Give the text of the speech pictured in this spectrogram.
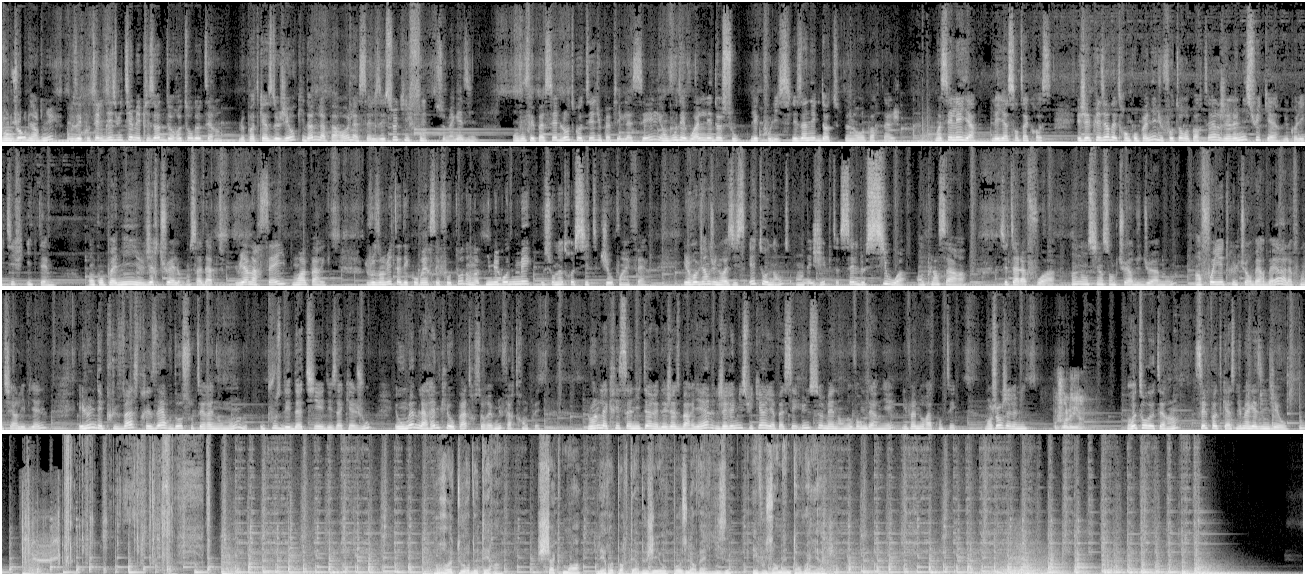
Bonjour, bienvenue. Vous écoutez le 18e épisode de Retour de terrain, le podcast de Géo qui donne la parole à celles et ceux qui font ce magazine. On vous fait passer de l'autre côté du papier glacé et on vous dévoile les dessous, les coulisses, les anecdotes de nos reportages. Moi, c'est Leia, Leia Santacross, et j'ai le plaisir d'être en compagnie du photoreporter Jérémy Suiker du collectif Item. En compagnie virtuelle, on s'adapte. Lui à Marseille, moi à Paris. Je vous invite à découvrir ces photos dans notre numéro de mai ou sur notre site geo.fr. Il revient d'une oasis étonnante en Égypte, celle de Siwa, en plein Sahara. C'est à la fois un ancien sanctuaire du dieu Amon, un foyer de culture berbère à la frontière libyenne, et l'une des plus vastes réserves d'eau souterraine au monde, où poussent des dattiers et des acajou, et où même la reine Cléopâtre serait venue faire tremper. Loin de la crise sanitaire et des gestes barrières, Jérémy Suiker y a passé une semaine en novembre dernier. Il va nous raconter. Bonjour Jérémy. Bonjour Léa. Retour de terrain, c'est le podcast du magazine Géo. Retour de terrain. Chaque mois, les reporters de Géo posent leurs valises et vous emmènent en voyage.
